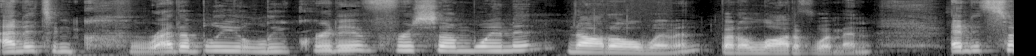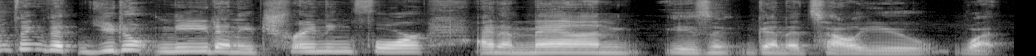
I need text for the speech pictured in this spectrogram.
And it's incredibly lucrative for some women not all women but a lot of women. And it's something that you don't need any training for and a man isn't going to tell you what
